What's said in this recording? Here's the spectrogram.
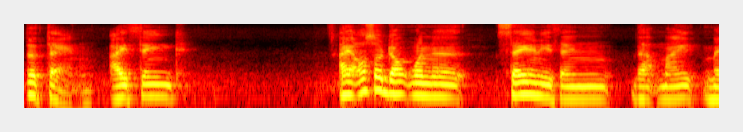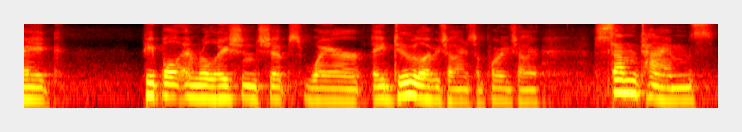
the thing. I think I also don't want to say anything that might make people in relationships where they do love each other and support each other sometimes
